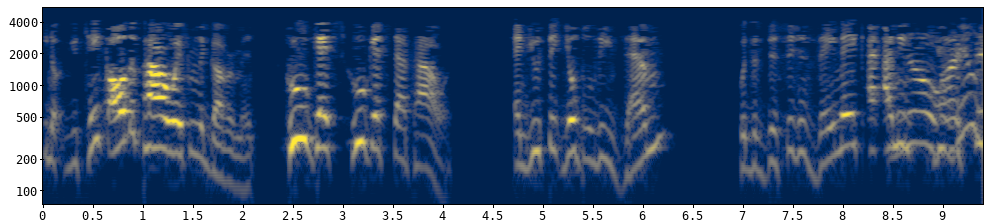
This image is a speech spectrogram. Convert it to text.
you know, you take all the power away from the government. Who gets who gets that power? And you think you'll believe them with the decisions they make? I, I mean, No, you I really,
